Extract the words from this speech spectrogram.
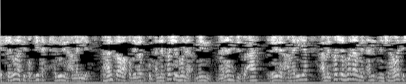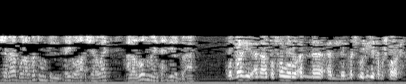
يفشلون في تطبيق حلول عملية. فهل ترى فضيلتكم أن الفشل هنا من مناهج الدعاة غير العملية؟ أم الفشل هنا من أن من شهوات الشباب ورغبتهم في السير وراء الشهوات على الرغم من تحذير الدعاة؟ والله أنا أتصور أن المسؤولية مشتركة.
